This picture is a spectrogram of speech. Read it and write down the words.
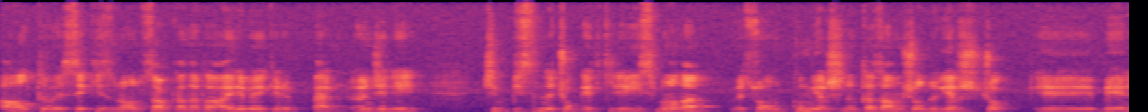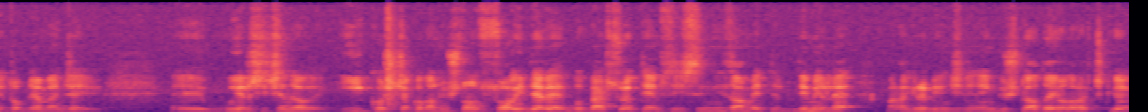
6 ve 8 nolu safkanlarda ayrı bir ekürü. Ben önceliği Çin pistinde çok etkili ismi olan ve son kum yarışının kazanmış olduğu yarışı çok e, beğeni toplayan bence e, bu yarış içinde iyi koşacak olan 3 nolu Soydere, bu Berksoy temsilcisi Nizamettin Demir'le bana göre birincinin en güçlü adayı olarak çıkıyor.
